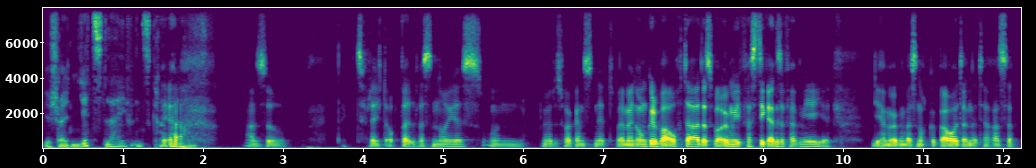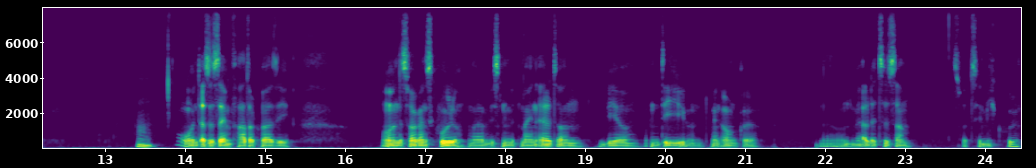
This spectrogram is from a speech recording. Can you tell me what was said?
Wir schalten jetzt live ins Krankenhaus. Ja, also da gibt es vielleicht auch bald was Neues und ja, das war ganz nett, weil mein Onkel war auch da, das war irgendwie fast die ganze Familie. Die haben irgendwas noch gebaut an der Terrasse. Hm. Und also sein Vater quasi. Und das war ganz cool, weil wir sind mit meinen Eltern, wir und die und mein Onkel ja, und wir alle zusammen. Das war ziemlich cool.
